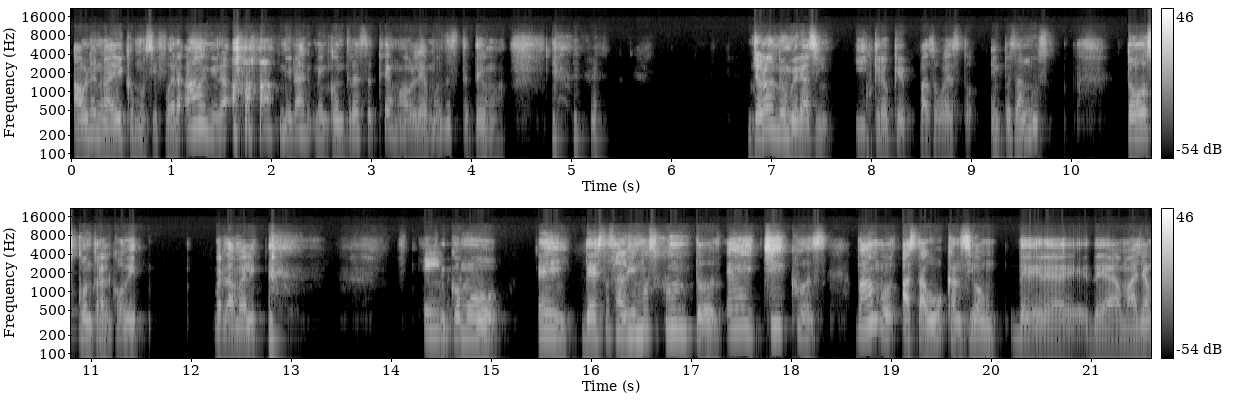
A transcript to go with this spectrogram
hablan ahí como si fuera, ay, mira, mira, me encontré este tema, hablemos de este tema. Yo los numeré así y creo que pasó esto. Empezamos todos contra el COVID, ¿verdad, Meli? Sí. Como, hey, de esto salimos juntos, hey, chicos, vamos. Hasta hubo canción de, de, Amaya,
